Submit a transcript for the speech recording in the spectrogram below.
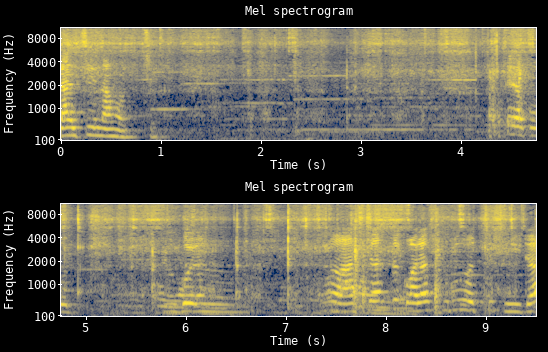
লালচে না হচ্ছে। এরকম আস্তে আস্তে গলা শুরু হচ্ছে চিনিটা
